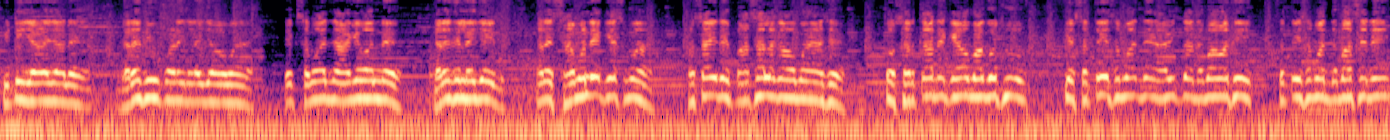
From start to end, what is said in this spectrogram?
પીટી જાડેજાને ઘરેથી ઉપાડીને લઈ જવામાં. એક સમાજના આગેવાનને ઘરેથી લઈ જઈને અને સામાન્ય કેસમાં ફસાઈને પાછા લગાવવામાં આવ્યા છે. તો સરકારને કહેવા માંગુ છું કે ક્ષત્રિય સમાજને આવી રીતના દબાવવાથી ક્ષત્રિય સમાજ દબાશે નહીં.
